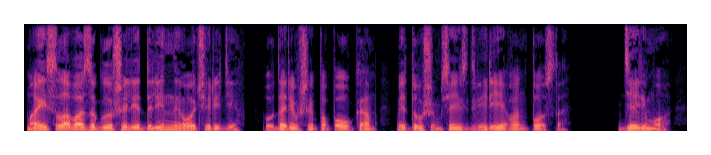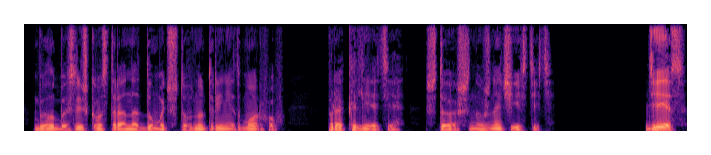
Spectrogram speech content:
Мои слова заглушили длинные очереди, ударившие по паукам, метувшимся из дверей аванпоста. Дерьмо. Было бы слишком странно думать, что внутри нет морфов. Проклятие. Что ж, нужно чистить. «Дис!»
